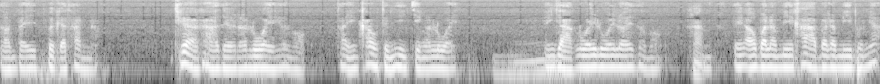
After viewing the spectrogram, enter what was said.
ตอนไปฝึกกับท่านนะเชื่อข้าเถอะแล้วรวยท่านบอก ถ้าเองเข้าถึงจริงๆแล้วรวยอืมเองอยากรวยรวยเลยท่านบอกครับเองเอาบารมีค่าบารมีตัวเนี้ย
